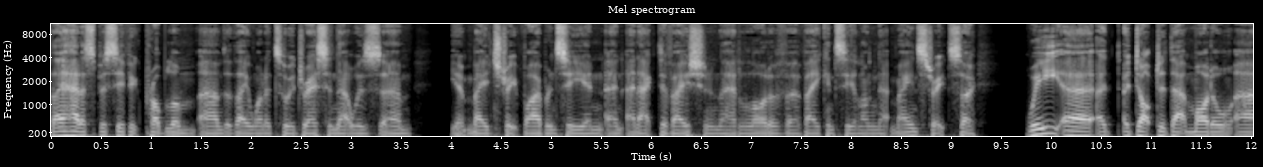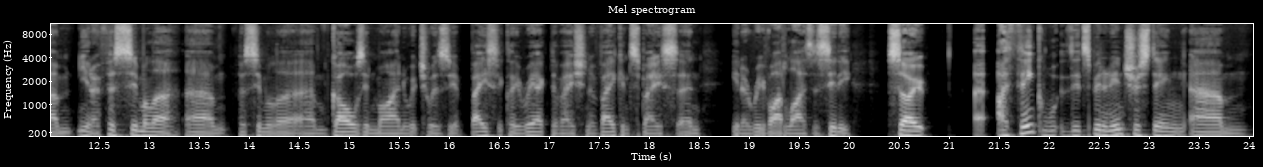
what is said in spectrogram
they had a specific problem um, that they wanted to address, and that was um, you know, Main Street vibrancy and, and, and activation, and they had a lot of uh, vacancy along that main street. So we uh, ad- adopted that model, um, you know, for similar um, for similar um, goals in mind, which was uh, basically reactivation of vacant space and you know revitalize the city. So uh, I think it's been an interesting, um,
